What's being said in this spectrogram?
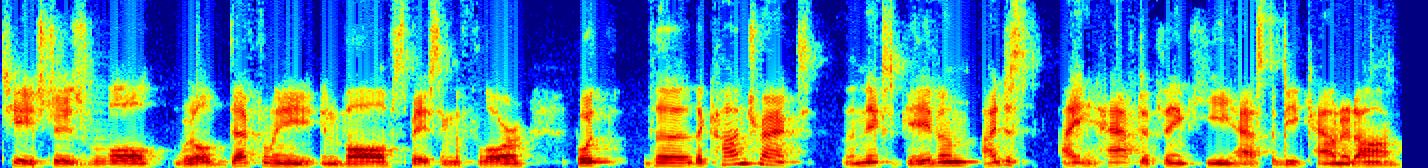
THJ's role will definitely involve spacing the floor. But the the contract the Knicks gave him, I just I have to think he has to be counted on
